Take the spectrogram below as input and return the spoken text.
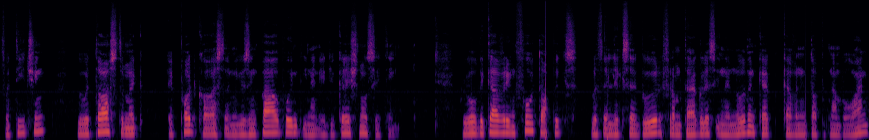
for teaching, we were tasked to make a podcast on using PowerPoint in an educational setting. We will be covering four topics with Alexa Boer from Douglas in the Northern Cape covering topic number one,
